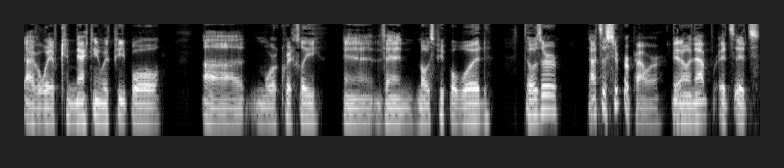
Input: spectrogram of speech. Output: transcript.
I have a way of connecting with people uh, more quickly and, than most people would. Those are that's a superpower, you Yeah. know, and that it's it's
